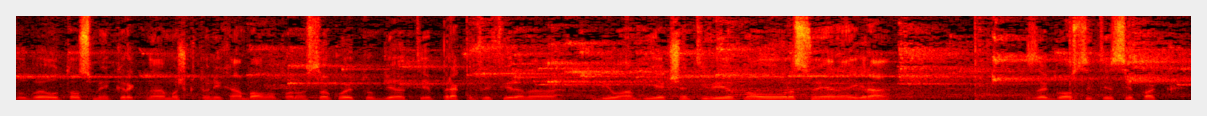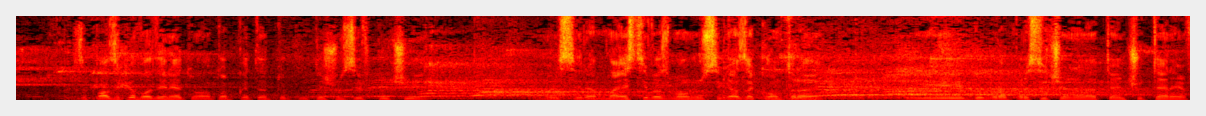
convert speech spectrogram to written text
Двубой от 8 кръг на мъжкото ни хамбално първенство, което гледате пряко в ефира на B1B Action TV. Отново разсоена игра за гостите. Все пак запазиха владението на топката. Тук отлично се включи на 17 възможност сега за контра и добро пресичане на Тенчо Тенев.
